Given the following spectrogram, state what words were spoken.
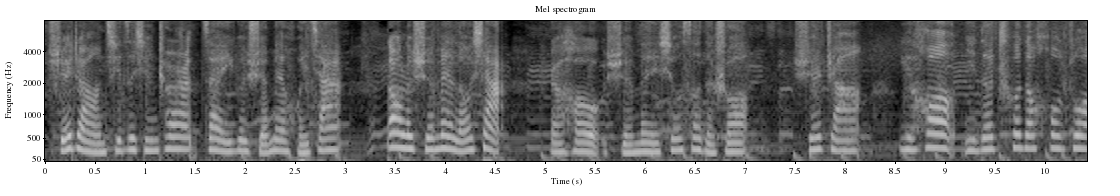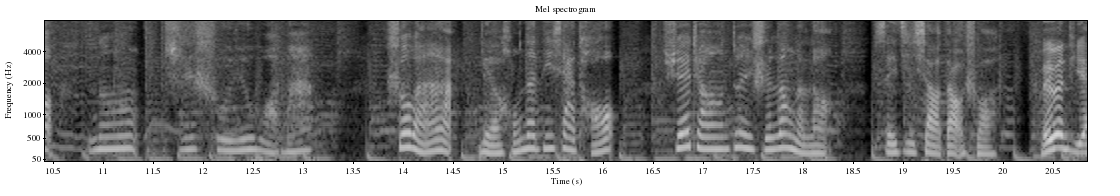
学长骑自行车载一个学妹回家，到了学妹楼下，然后学妹羞涩地说：“学长。”以后你的车的后座能只属于我吗？说完啊，脸红的低下头。学长顿时愣了愣，随即笑道：“说没问题，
